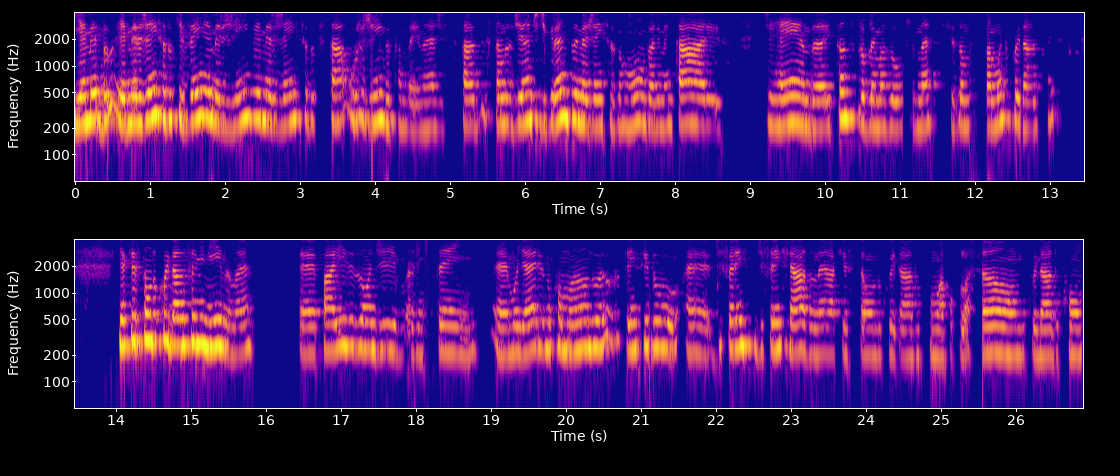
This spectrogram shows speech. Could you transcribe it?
E emergência do que vem emergindo e emergência do que está urgindo também, né? A gente está, estamos diante de grandes emergências no mundo, alimentares, de renda e tantos problemas outros, né? Precisamos tomar muito cuidado com isso. E a questão do cuidado feminino, né? É, países onde a gente tem é, mulheres no comando tem sido é, diferen, diferenciado, né? A questão do cuidado com a população, do cuidado com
